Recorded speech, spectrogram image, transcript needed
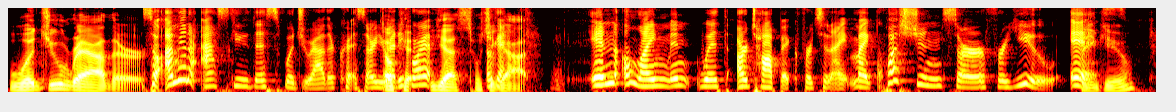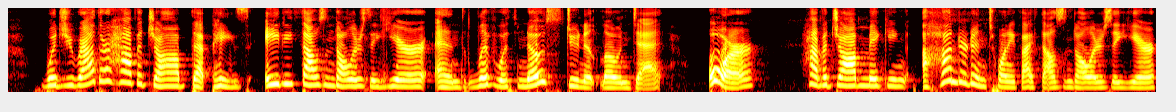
would you rather. So I'm going to ask you this Would you rather, Chris? Are you ready for it? Yes, what you got? In alignment with our topic for tonight, my question, sir, for you is Thank you. Would you rather have a job that pays $80,000 a year and live with no student loan debt or have a job making $125,000 a year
